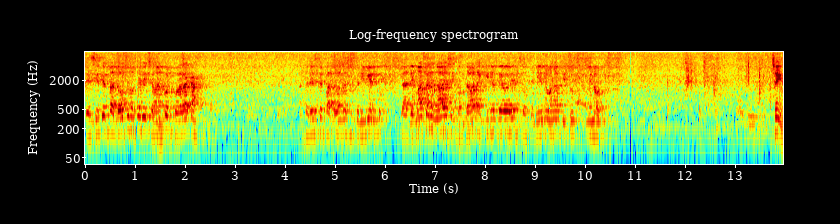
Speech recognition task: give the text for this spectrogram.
desciende para 210 y se va a incorporar acá. Hacer este patrón de sostenimiento. Las demás aeronaves se encontraban aquí en el BO sosteniendo una altitud menor. Sí.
